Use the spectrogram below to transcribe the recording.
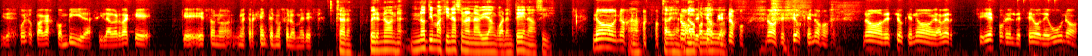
después lo pagás con vidas, y la verdad que, que eso no, nuestra gente no se lo merece. Claro, pero no, no, te imaginas una Navidad en cuarentena, ¿o sí? No, no, ah, no, está bien, no, por la Que no, no, deseo que no. No, deseo que no. A ver, si es por el deseo de uno,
